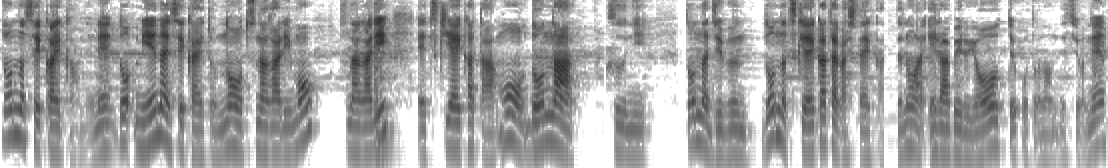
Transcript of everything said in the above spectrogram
どんな世界観でね、見えない世界とのつながりも、つながり、え付き合い方も、どんな風に、どんな自分、どんな付き合い方がしたいかっていうのは選べるよっていうことなんですよね。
